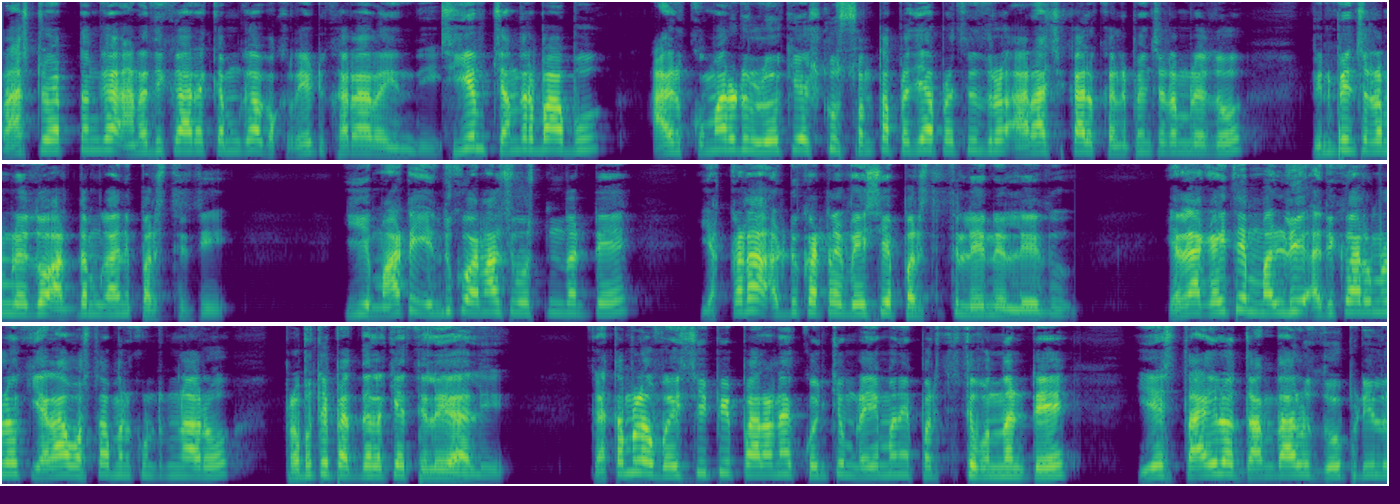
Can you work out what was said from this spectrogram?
రాష్ట్ర వ్యాప్తంగా అనధికారికంగా ఒక రేటు ఖరారైంది. సీఎం చంద్రబాబు ఆయన కుమారుడు లోకేష్కు సొంత ప్రజాప్రతినిధుల అరాచకాలు కనిపించడం లేదో వినిపించడం లేదో అర్థం కాని పరిస్థితి. ఈ మాట ఎందుకు అనాల్సి వస్తుందంటే ఎక్కడా అడ్డుకట్ట వేసే పరిస్థితి లేనే లేదు. ఎలాగైతే మళ్ళీ అధికారంలోకి ఎలా వస్తామనుకుంటున్నారో ప్రభుత్వ పెద్దలకే తెలియాలి. గతంలో వైసీపీ పాలన కొంచెం నయమనే పరిస్థితి ఉందంటే ఏ స్థాయిలో దందాలు దోపిడీలు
